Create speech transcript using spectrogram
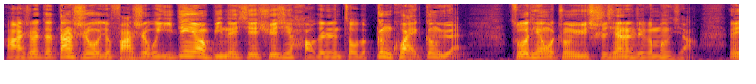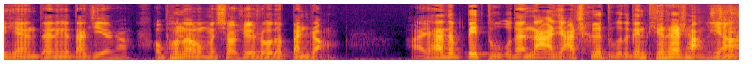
啊，说这当时我就发誓，我一定要比那些学习好的人走得更快更远。昨天我终于实现了这个梦想。那天在那个大街上，我碰到了我们小学时候的班长。哎呀，他被堵的那家车堵的跟停车场一样，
